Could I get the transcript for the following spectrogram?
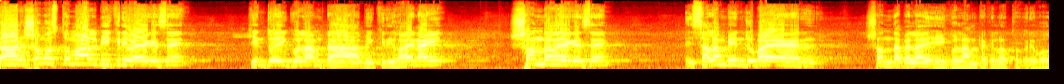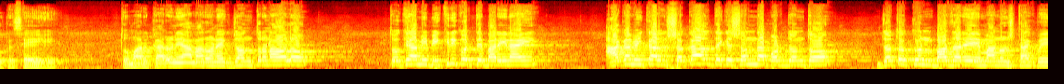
তার সমস্ত মাল বিক্রি হয়ে গেছে, কিন্তু এই গোলামটা বিক্রি হয় নাই, সন্ধ্যা হয়ে গেছে। এই সালাম বিন জুবাইয়ের সন্ধ্যাবেলায় এই গোলামটাকে লক্ষ্য করে বলতেছে, তোমার কারণে আমার অনেক যন্ত্রণা হলো, তোকে আমি বিক্রি করতে পারি নাই আগামীকাল সকাল থেকে সন্ধ্যা পর্যন্ত যতক্ষণ বাজারে মানুষ থাকবে,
